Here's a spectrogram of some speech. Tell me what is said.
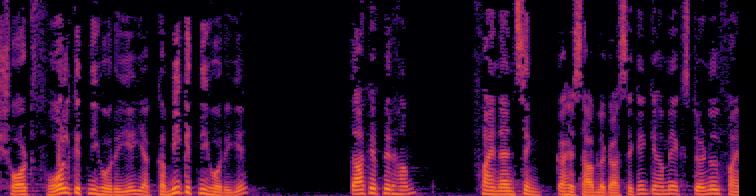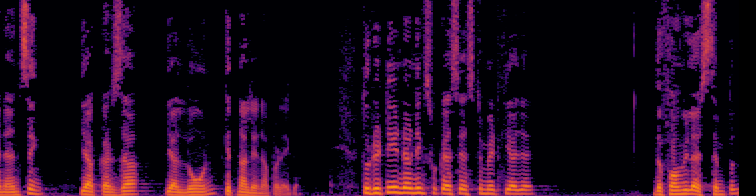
شارٹ فال کتنی ہو رہی ہے یا کمی کتنی ہو رہی ہے تاکہ پھر ہم فائنینسنگ کا حساب لگا سکیں کہ ہمیں ایکسٹرنل فائنینسنگ یا قرضہ یا لون کتنا لینا پڑے گا تو ریٹینڈ ارنگس کو کیسے ایسٹیمیٹ کیا جائے the formula is simple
